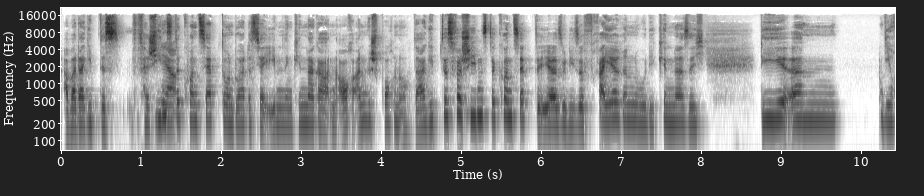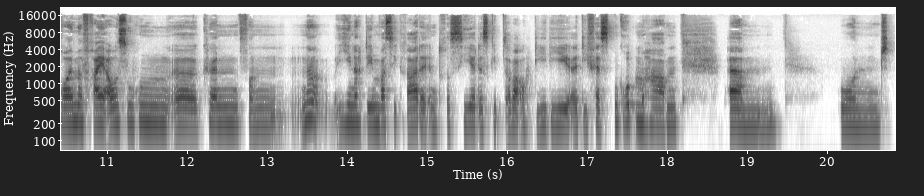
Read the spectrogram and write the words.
Aber da gibt es verschiedenste ja. Konzepte und du hattest ja eben den Kindergarten auch angesprochen. Auch da gibt es verschiedenste Konzepte, eher so diese freieren, wo die Kinder sich die ähm, die Räume frei aussuchen äh, können von, ne, je nachdem, was sie gerade interessiert. Es gibt aber auch die, die äh, die festen Gruppen haben. Ähm, und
